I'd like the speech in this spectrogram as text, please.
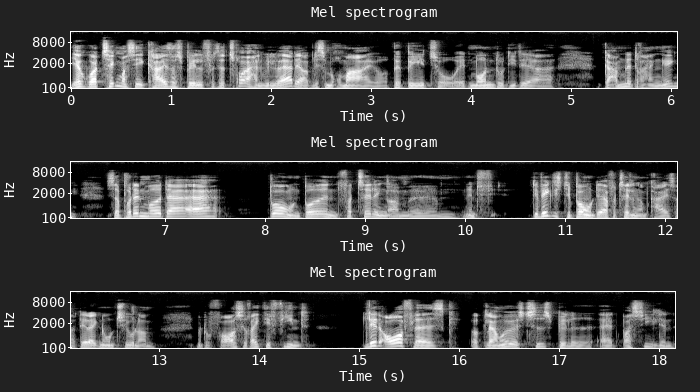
jeg kunne godt tænke mig at se Kaiser spille, for så tror jeg, han ville være deroppe, ligesom Romario, Bebeto, Edmundo, de der gamle drenge. Ikke? Så på den måde, der er bogen både en fortælling om... Øh, en, det vigtigste i bogen, det er fortælling om Kaiser. Det er der ikke nogen tvivl om. Men du får også et rigtig fint, lidt overfladisk og glamourøst tidsbillede af et Brasilien,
